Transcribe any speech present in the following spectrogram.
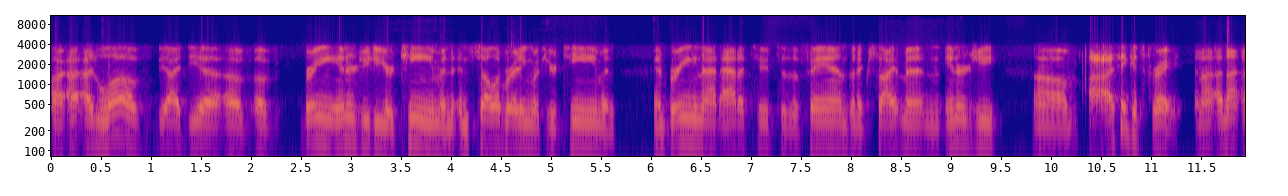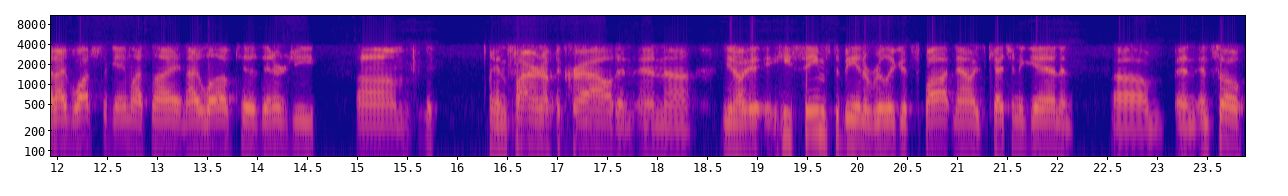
I, I love the idea of of bringing energy to your team and, and celebrating with your team and and bringing that attitude to the fans and excitement and energy. Um, I think it's great, and I, and I and I watched the game last night, and I loved his energy um, and firing up the crowd, and and uh, you know it, he seems to be in a really good spot now. He's catching again, and um, and and so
